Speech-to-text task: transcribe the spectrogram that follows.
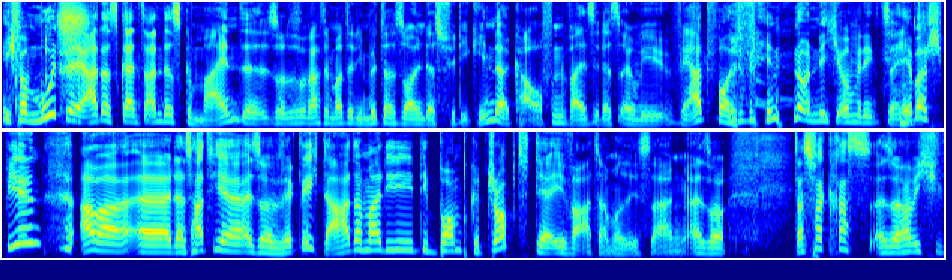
ich vermute, er hat das ganz anders gemeint, äh, so, so, nach dem Motto, die Mütter sollen das für die Kinder kaufen, weil sie das irgendwie wertvoll finden und nicht unbedingt selber spielen. Aber äh, das hat hier, also wirklich, da hat er mal die, die Bomb gedroppt, der Iwata, muss ich sagen. Also das war krass. Also habe ich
